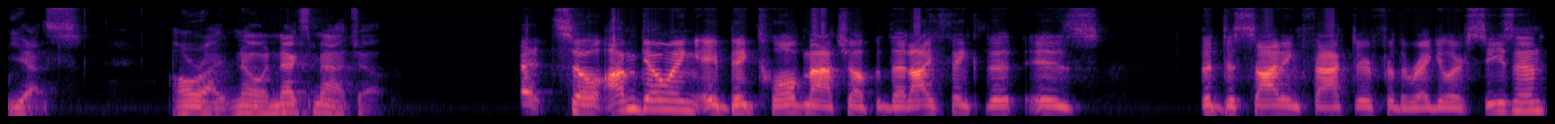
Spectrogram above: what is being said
Yes. All right. No, next matchup. Right, so I'm going a Big 12 matchup that I think that is the deciding factor for the regular season.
